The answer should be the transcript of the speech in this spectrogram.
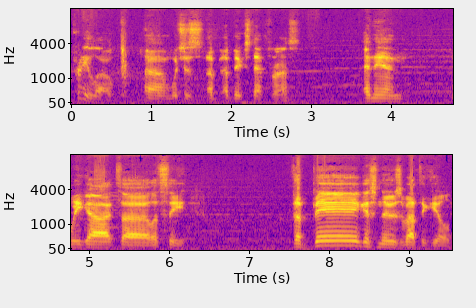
pretty low, um, which is a, a big step for us. And then we got uh, let's see, the biggest news about the guild.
